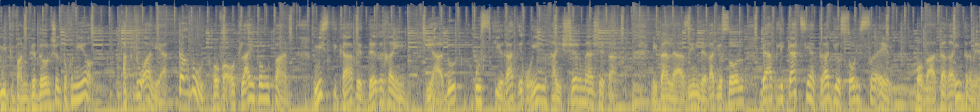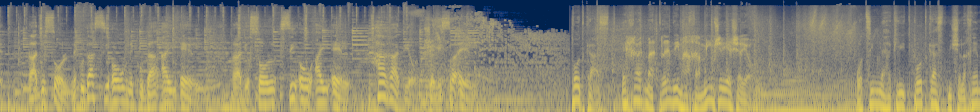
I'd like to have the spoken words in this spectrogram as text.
מגוון גדול של תוכניות, אקטואליה, תרבות, הופעות לייב באולפן, מיסטיקה ודרך חיים, יהדות וסקירת אירועים הישר מהשטח. ניתן להאזין לרדיו סול באפליקציית רדיו סול ישראל או באתר האינטרנט radiosol.co.il רדיו סול co.il הרדיו של ישראל פודקאסט, אחד מהטרנדים החמים שיש היום. רוצים להקליט פודקאסט משלכם?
